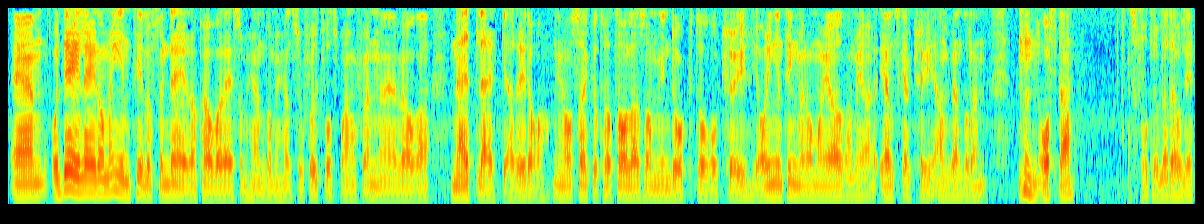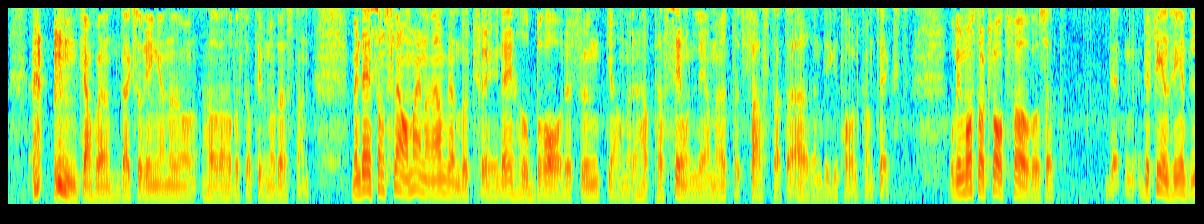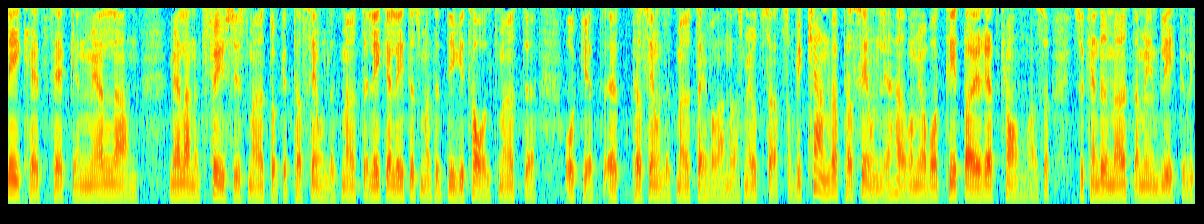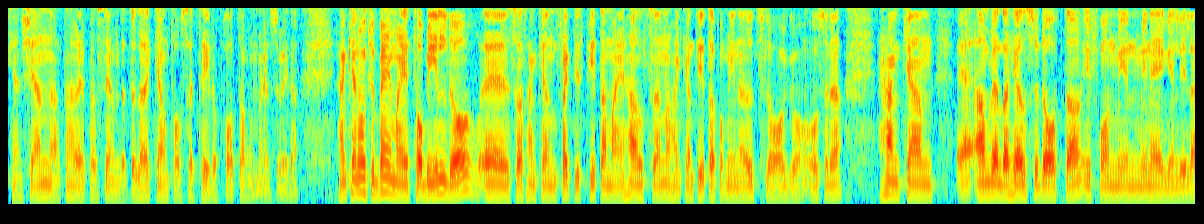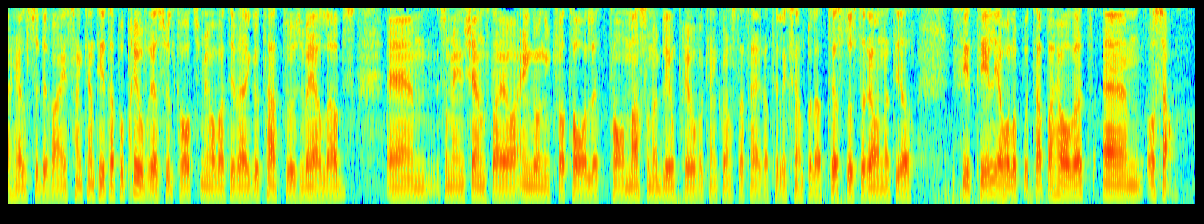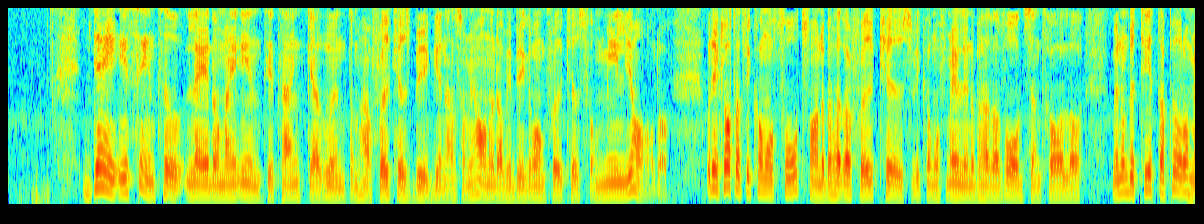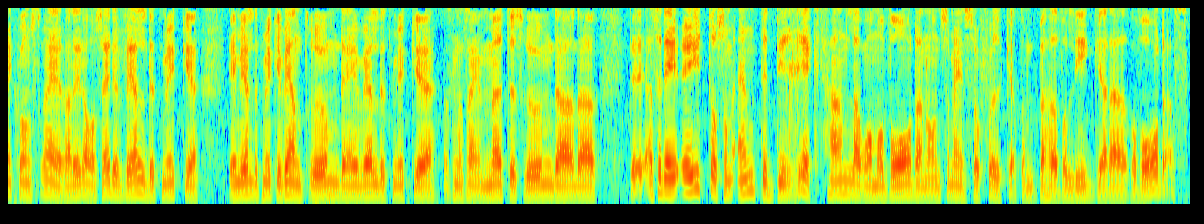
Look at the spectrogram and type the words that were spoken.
Um, och det leder mig in till att fundera på vad det är som händer med hälso och sjukvårdsbranschen med våra nätläkare idag. Ni har säkert hört talas om min doktor och Kry. Jag har ingenting med dem att göra men jag älskar Kry, använder den ofta. Så fort jag blir dålig. Kanske dags att ringa nu och höra hur det står till med rösten. Men det som slår mig när jag använder Kry det är hur bra det funkar med det här personliga mötet fast att det är en digital kontext. Och vi måste ha klart för oss att det, det finns inget likhetstecken mellan mellan ett fysiskt möte och ett personligt möte. Lika lite som att ett digitalt möte och ett, ett personligt möte är varandras motsatser. Vi kan vara personliga här. Om jag bara tittar i rätt kamera så, så kan du möta min blick och vi kan känna att det här är personligt och läkaren tar sig tid att prata med mig och så vidare. Han kan också be mig ta bilder eh, så att han kan faktiskt titta mig i halsen och han kan titta på mina utslag och, och sådär. Han kan eh, använda hälsodata ifrån min, min egen lilla hälsodevice. Han kan titta på provresultat som jag har varit iväg och tagit hos Verlabs. Eh, som är en tjänst där jag en gång i kvartalet tar massor med blodprov och kan konstatera till exempel att testosteronet gör sitt till. Jag håller på att tappa håret eh, och så. Det i sin tur leder mig in till tankar runt de här sjukhusbyggena som vi har nu där vi bygger om sjukhus för miljarder. Och det är klart att vi kommer fortfarande behöva sjukhus, vi kommer förmodligen att behöva vårdcentraler. Men om du tittar på hur de är konstruerade idag så är det väldigt mycket, det är väldigt mycket väntrum, det är väldigt mycket, vad ska man säga, mötesrum där, där det, alltså det är ytor som inte direkt handlar om att vårda någon som är så sjuk att de behöver ligga där och vårdas.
